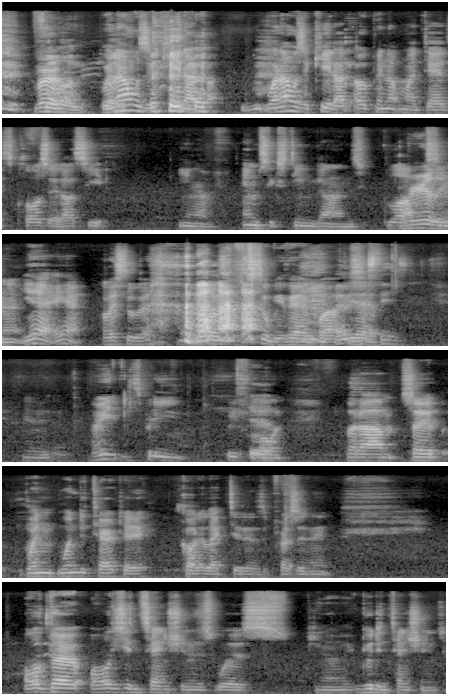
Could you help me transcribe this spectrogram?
Mm. Bro, on. when Like- I was a kid, I, when I was a kid, I'd open up my dad's closet. I'd see, you know, M16 guns, Glocks. Really? and that. Yeah, yeah. Are they still there? They would still be there, but yeah. M16s. yeah. I mean, it's pretty pretty full Yeah. on. But um, so when when Duterte got elected as the president, although all his intentions was you know good intentions,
